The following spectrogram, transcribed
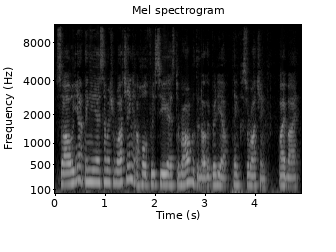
So yeah, thank you guys so much for watching. I'll hopefully see you guys tomorrow with another video. Thanks for watching. Bye bye.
